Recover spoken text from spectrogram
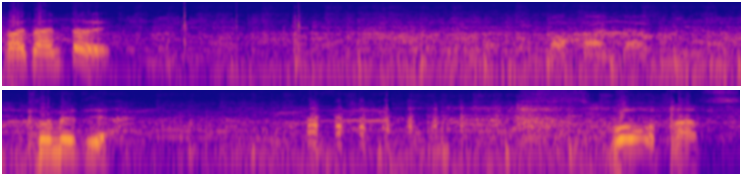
I don't do it. Oh, My phone does. Chlamydia. Water puffs.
